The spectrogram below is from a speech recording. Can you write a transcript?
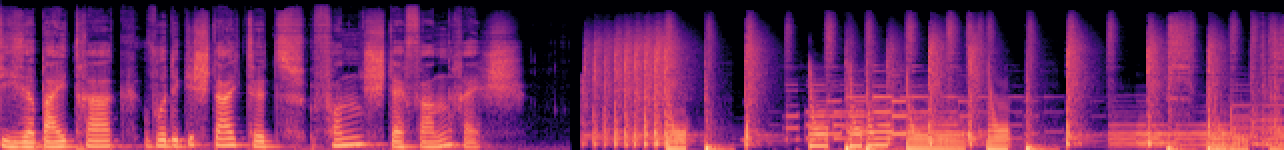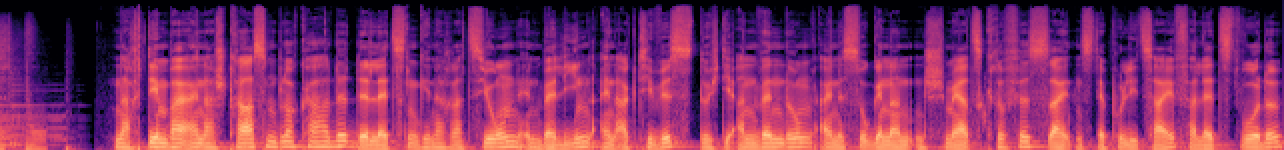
Dieser Beitrag wurde gestaltet von Stefan Resch. Nachdem bei einer Straßenblockade der letzten Generation in Berlin ein Aktivist durch die Anwendung eines sogenannten Schmerzgriffes seitens der Polizei verletzt wurde,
